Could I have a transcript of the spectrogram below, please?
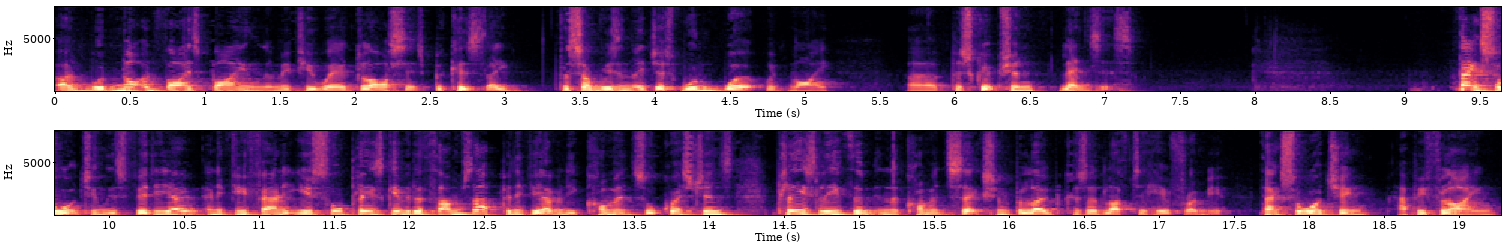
I would not advise buying them if you wear glasses because they, for some reason, they just wouldn't work with my uh, prescription lenses. Thanks for watching this video and if you found it useful please give it a thumbs up and if you have any comments or questions please leave them in the comment section below because I'd love to hear from you. Thanks for watching, happy flying,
